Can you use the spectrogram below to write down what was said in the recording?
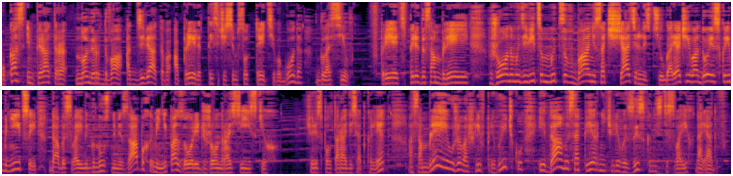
Указ императора номер 2 от 9 апреля 1703 года гласил Впредь перед ассамблеей женам и девицам мыться в бане со тщательностью, горячей водой и скребницей, дабы своими гнусными запахами не позорить жен российских. Через полтора десятка лет ассамблеи уже вошли в привычку, и дамы соперничали в изысканности своих нарядов.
